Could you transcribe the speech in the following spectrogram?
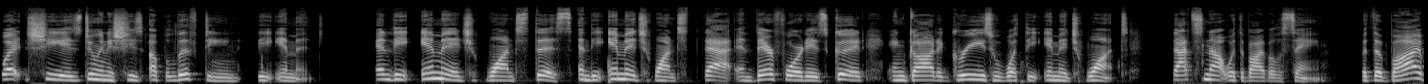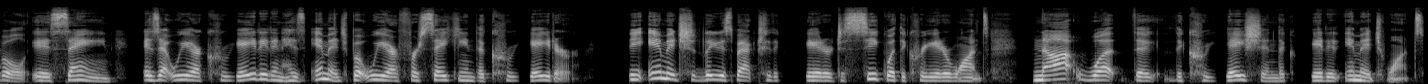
what she is doing is she's uplifting the image. And the image wants this, and the image wants that, and therefore it is good, and God agrees with what the image wants. That's not what the Bible is saying. But the Bible is saying is that we are created in his image, but we are forsaking the creator. The image should lead us back to the creator to seek what the creator wants, not what the, the creation, the created image wants.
